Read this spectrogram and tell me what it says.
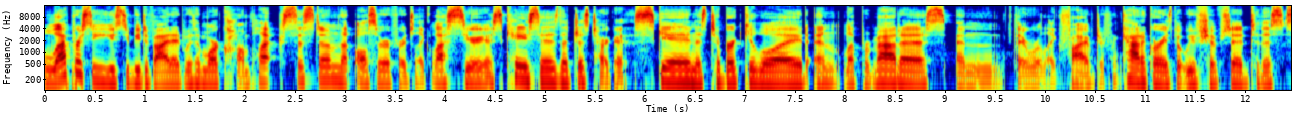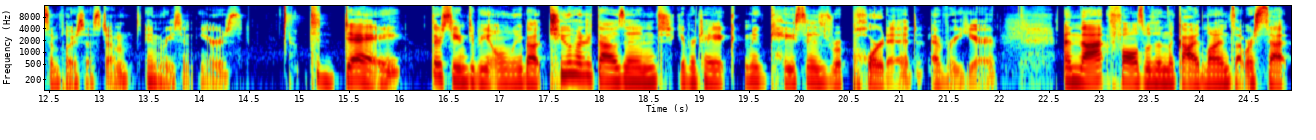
Leprosy used to be divided with a more complex system that also referred to like less serious cases that just target skin as tuberculoid and lepromatous. And there were like five different categories, but we've shifted to this simpler system in recent years. Today, there seem to be only about 200,000, give or take, new cases reported every year. And that falls within the guidelines that were set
